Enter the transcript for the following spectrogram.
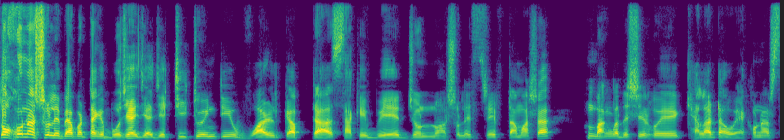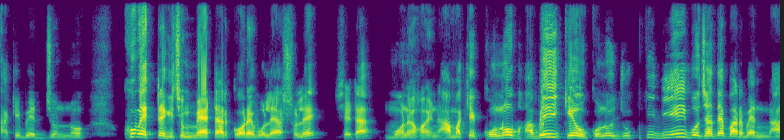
তখন আসলে ব্যাপারটাকে বোঝাই যায় যে টি টোয়েন্টি ওয়ার্ল্ড কাপটা সাকিবের জন্য আসলে স্রেফ তামাশা। বাংলাদেশের হয়ে খেলাটাও এখন আর সাকিবের জন্য খুব একটা কিছু ম্যাটার করে বলে আসলে সেটা মনে হয় না। আমাকে কোনোভাবেই কেউ কোনো যুক্তি দিয়েই বোঝাতে পারবেন না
